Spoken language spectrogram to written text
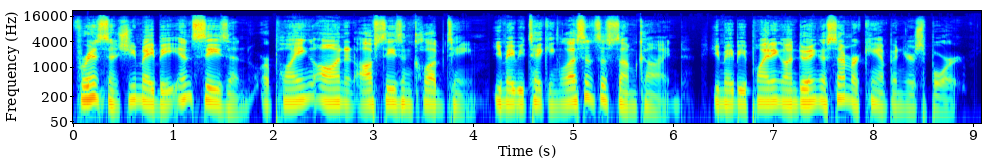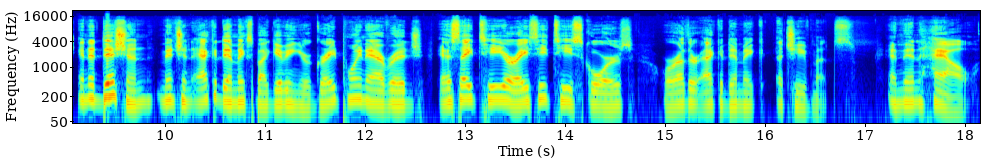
For instance, you may be in season or playing on an off season club team. You may be taking lessons of some kind. You may be planning on doing a summer camp in your sport. In addition, mention academics by giving your grade point average, SAT or ACT scores, or other academic achievements. And then how.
